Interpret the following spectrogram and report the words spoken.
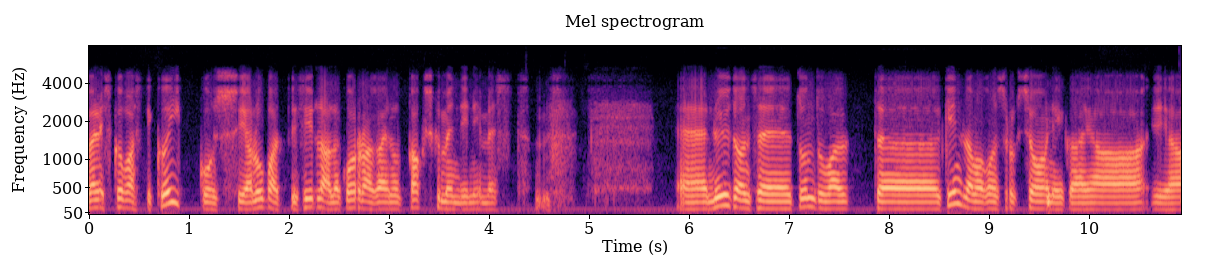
päris kõvasti kõikus ja lubati sillale korraga ainult kakskümmend inimest äh,. nüüd on see tunduvalt äh, kindlama konstruktsiooniga ja, ja,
